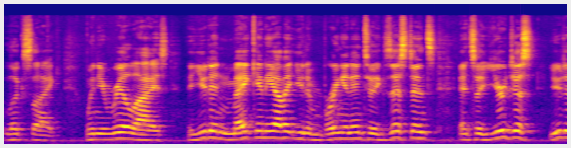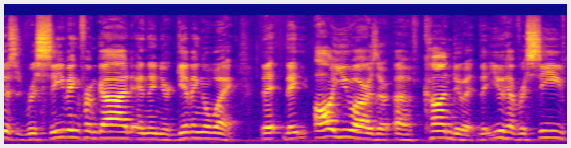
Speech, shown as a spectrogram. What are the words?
looks like when you realize that you didn't make any of it, you didn't bring it into existence, and so you're just you're just receiving from God and then you're giving away. That, that all you are is a, a conduit, that you have received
